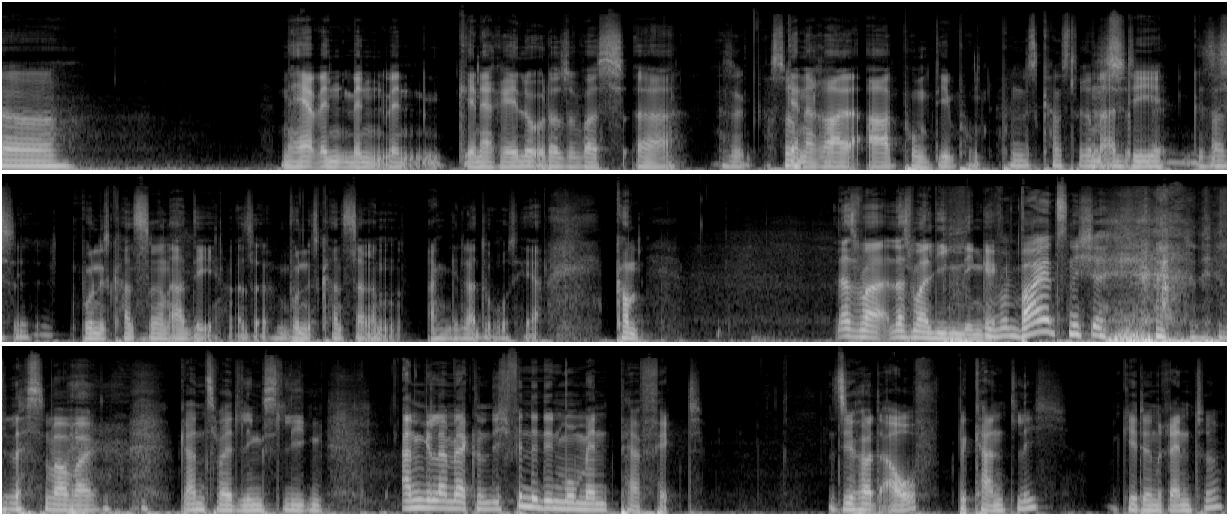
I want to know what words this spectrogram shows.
Äh, Naja, wenn, wenn, wenn Generäle oder sowas, äh, also Achso. General A.D. Bundeskanzlerin Das ist, AD. äh, Das ist quasi. Bundeskanzlerin AD, also Bundeskanzlerin Angela Dorothea. Komm, lass mal, lass mal liegen, den Gag. War jetzt nicht. Lassen wir mal ganz weit links liegen. Angela Merkel, und ich finde den Moment perfekt. Sie hört auf, bekanntlich, geht in Rente,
